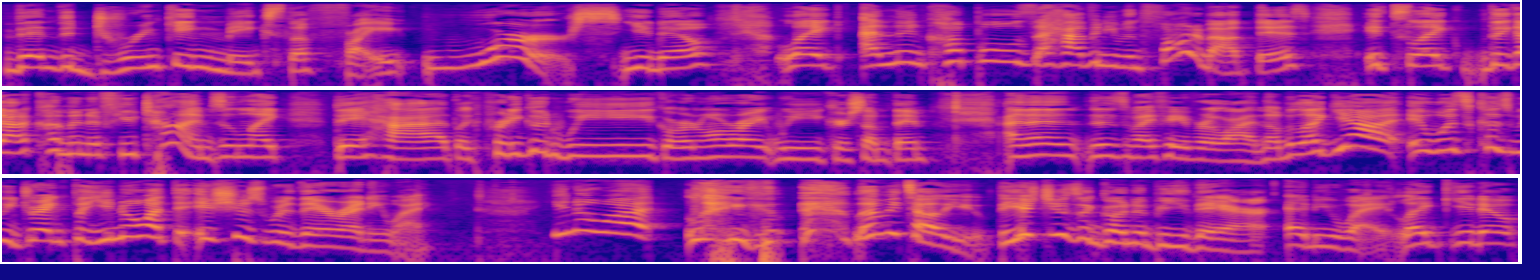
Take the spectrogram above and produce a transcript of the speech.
then the drinking makes the fight worse you know? Like and then couples that haven't even thought about this it's like they got to come in a few times and like they had like pretty good week or an all right week or something. And then this is my favorite line. They'll be like yeah it was because we drank but you know what? The issues were there anyway you know what? Like, let me tell you, the issues are going to be there anyway. Like, you know,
